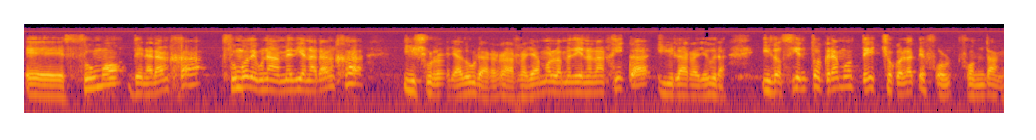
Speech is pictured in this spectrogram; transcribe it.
Eh, zumo de naranja, zumo de una media naranja y su ralladura. Ra- Rayamos la media naranjica y la ralladura. Y 200 gramos de chocolate fo- fondant,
